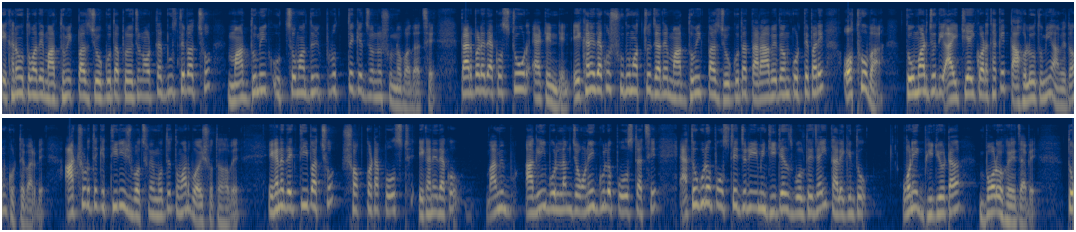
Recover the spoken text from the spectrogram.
এখানেও তোমাদের মাধ্যমিক পাস যোগ্যতা প্রয়োজন। অর্থাৎ বুঝতে পারছ, মাধ্যমিক, উচ্চ মাধ্যমিক প্রত্যেকের জন্য শূন্যপদ আছে। তারপরে দেখো স্টোর অ্যাটেন্ডেন্ট এখানে দেখো শুধুমাত্র যাদের মাধ্যমিক পাস যোগ্যতা, তারা আবেদন করতে পারে। অথবা তোমার যদি আইটিআই করা থাকে, তাহলেও তুমি আবেদন করতে পারবে। আঠেরো থেকে তিরিশ বছরের মধ্যে তোমার বয়স হতে হবে। এখানে দেখতেই পাচ্ছ, সবকটা পোস্ট এখানে দেখো আমি আগেই বললাম যে অনেকগুলো পোস্ট আছে। এতগুলো পোস্টের যদি আমি ডিটেলস বলতে যাই, তাহলে কিন্তু অনেক ভিডিওটা বড় হয়ে যাবে। তো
